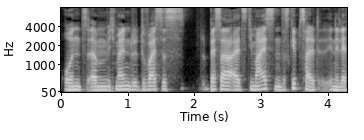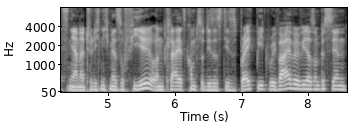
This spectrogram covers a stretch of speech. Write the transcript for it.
Und ähm, ich meine, du, du weißt es besser als die meisten. Das gibt's halt in den letzten Jahren natürlich nicht mehr so viel. Und klar, jetzt kommt so dieses, dieses Breakbeat Revival wieder so ein bisschen.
